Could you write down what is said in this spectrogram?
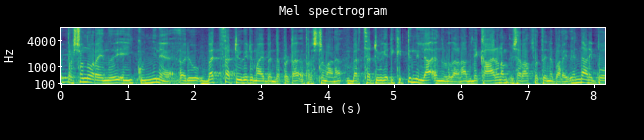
ഈ പ്രശ്നം എന്ന് പറയുന്നത് ഈ കുഞ്ഞിന് ഒരു ബർത്ത് സർട്ടിഫിക്കറ്റുമായി ബന്ധപ്പെട്ട പ്രശ്നമാണ്. ബർത്ത് സർട്ടിഫിക്കറ്റ് കിട്ടുന്നില്ല എന്നുള്ളതാണ്. അതിന്റെ കാരണം ഷറാഫത്ത് തന്നെ പറയുന്നത് എന്താണ് ഇപ്പോൾ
